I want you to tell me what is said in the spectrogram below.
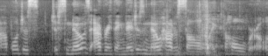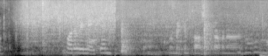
Apple just just knows everything. They just know how to solve like the whole world. What are we making? We're making pasta carbonara.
